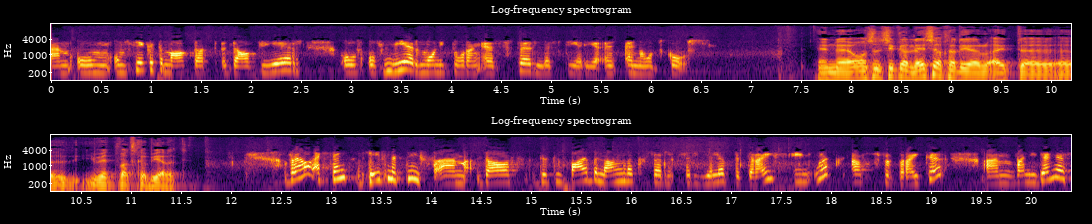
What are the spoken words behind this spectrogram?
um, om om seker te maak dat daar weer of of meer monitoring is vir listeria in, in ons kos. En uh, ons het seker lesse geleer uit uh, uh, jy weet wat gebeur het. Wel, ek dink definitief, ehm um, daar dit is baie belangrik vir vir die hele bedryf en ook as verbruiker. Ehm um, want die ding is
